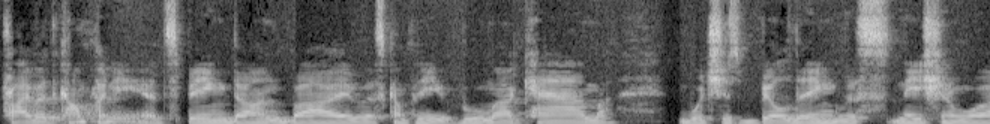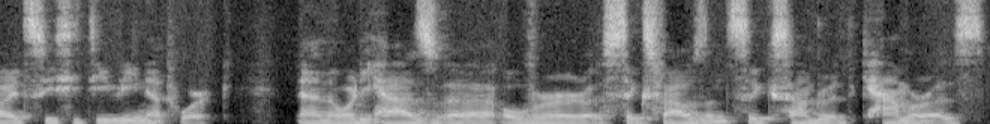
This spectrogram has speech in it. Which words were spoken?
private company. It's being done by this company VumaCam, which is building this nationwide CCTV network and already has uh, over 6,600 cameras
